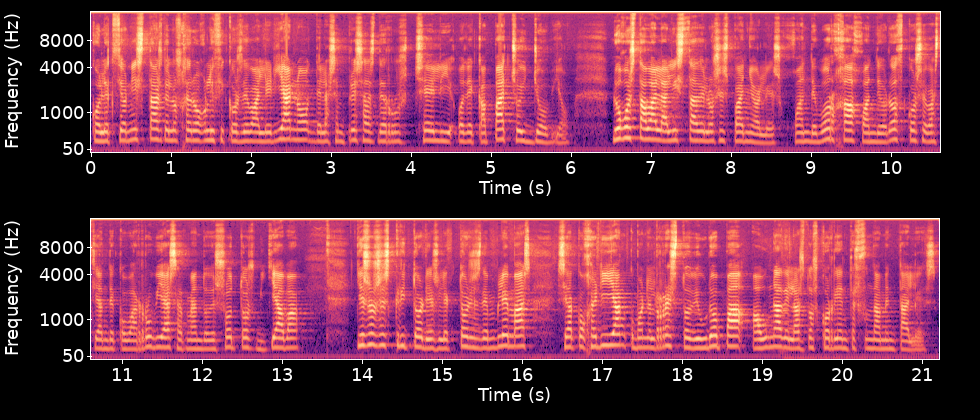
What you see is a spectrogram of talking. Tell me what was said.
coleccionistas de los jeroglíficos de Valeriano, de las empresas de Ruscelli o de Capacho y Jovio. Luego estaba la lista de los españoles, Juan de Borja, Juan de Orozco, Sebastián de Covarrubias, Hernando de Sotos, Villaba, y esos escritores lectores de emblemas se acogerían, como en el resto de Europa, a una de las dos corrientes fundamentales,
